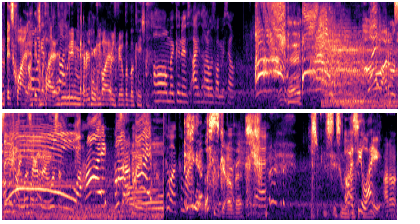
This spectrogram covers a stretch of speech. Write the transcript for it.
okay. It's quiet. Oh it's quiet. stop. Hopefully we didn't. Everything's we quiet. didn't reveal the location. Oh my goodness, I thought I was by myself. Ah! Okay. What? Oh, I don't see anything. What's happening? What's happening? Oh, hi. What's hi, happening? Hi. Come on, come on. Let's go, bro. Yeah. It's, it's, it's Oh, lot. I see light. I don't.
